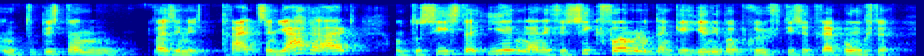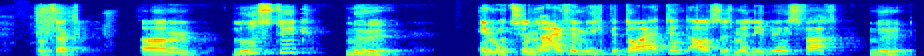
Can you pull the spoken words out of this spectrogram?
und du bist dann, weiß ich nicht, 13 Jahre alt und du siehst da irgendeine Physikformel und dein Gehirn überprüft diese drei Punkte und sagt, ähm, lustig? Nö. Emotional für mich bedeutend, außer das ist mein Lieblingsfach? Nö.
